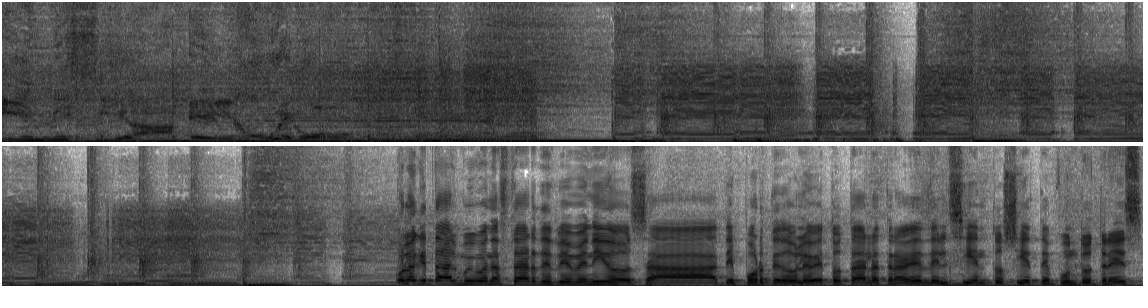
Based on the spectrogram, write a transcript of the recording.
Inicia el juego. Hola, ¿qué tal? Muy buenas tardes. Bienvenidos a Deporte W Total a través del 107.3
